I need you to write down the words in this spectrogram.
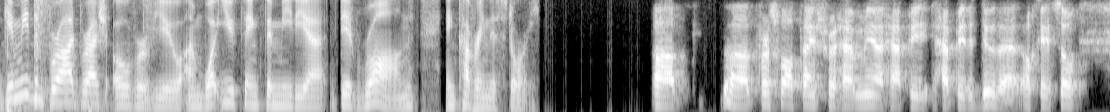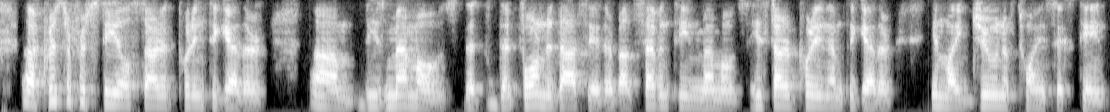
give me the broad brush overview on what you think the media did wrong in covering this story. Uh, uh, first of all, thanks for having me. I'm happy happy to do that. Okay, so uh, Christopher Steele started putting together um, these memos that that formed a dossier. There are about 17 memos. He started putting them together in like June of 2016.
